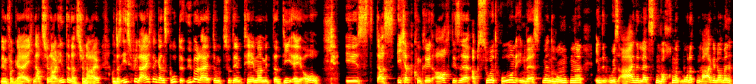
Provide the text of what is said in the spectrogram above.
im Vergleich national-international. Und das ist vielleicht eine ganz gute Überleitung zu dem Thema mit der DAO, ist, dass ich habe konkret auch diese absurd hohen Investmentrunden in den USA in den letzten Wochen und Monaten wahrgenommen.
